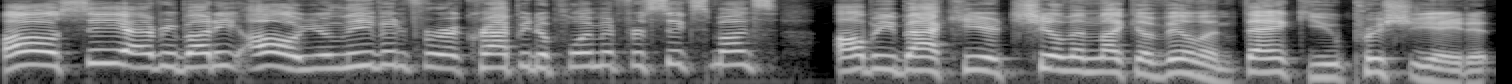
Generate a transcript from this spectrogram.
Oh, see ya, everybody. Oh, you're leaving for a crappy deployment for six months? I'll be back here chilling like a villain. Thank you. Appreciate it.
